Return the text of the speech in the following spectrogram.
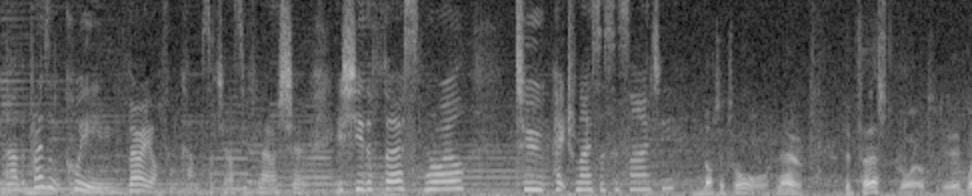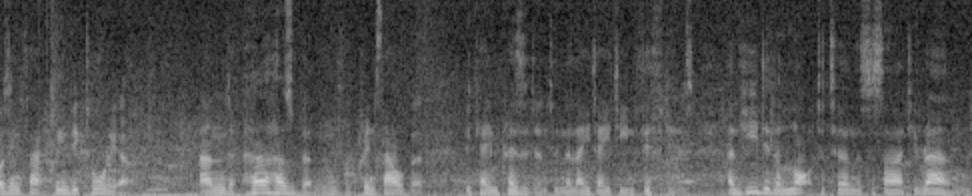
Now, the present Queen very often comes to Chelsea Flower Show. Is she the first royal to patronise the society? Not at all, no. The first royal to do it was, in fact, Queen Victoria. And her husband, Prince Albert, became president in the late 1850s, and he did a lot to turn the society round.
